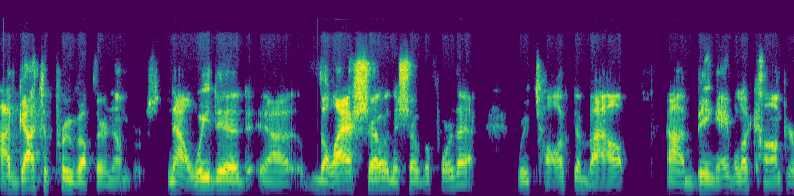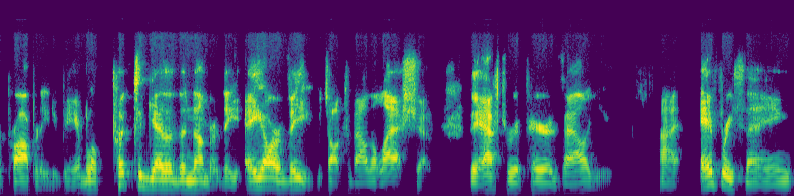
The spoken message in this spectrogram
I've got to prove up their numbers. Now, we did uh, the last show and the show before that, we talked about uh, being able to comp your property, to be able to put together the number, the ARV we talked about in the last show, the after repaired value. Uh, everything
